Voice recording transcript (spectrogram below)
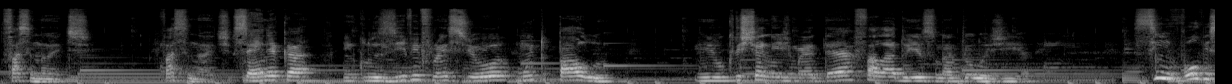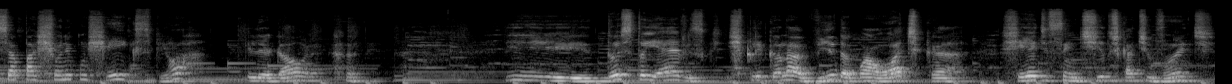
fascinantes. Fascinantes. Sêneca, inclusive, influenciou muito Paulo e o cristianismo. É até falado isso na teologia. Se envolve e se apaixone com Shakespeare. Ó, oh, que legal, né? e Dostoiévski explicando a vida com a ótica cheia de sentidos cativantes.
